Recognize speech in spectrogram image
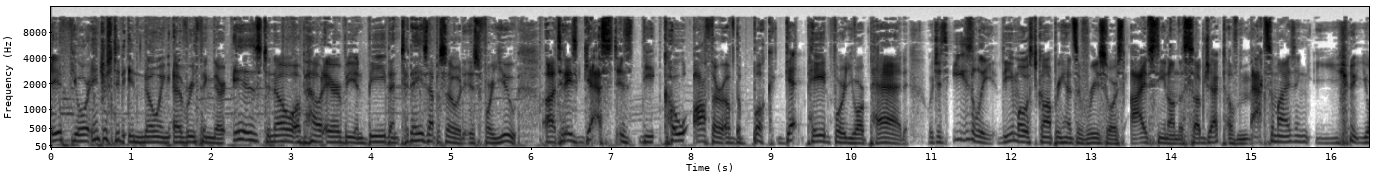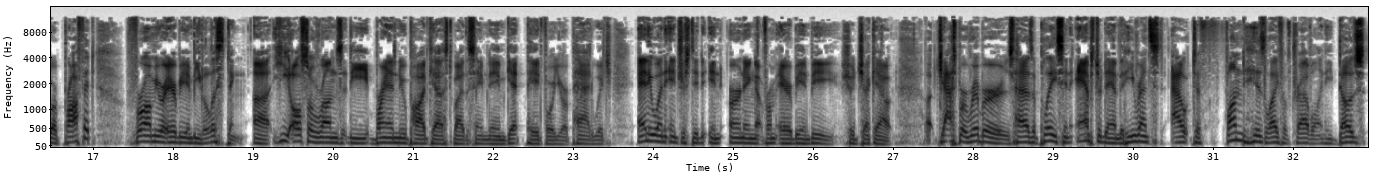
If you're interested in knowing everything there is to know about Airbnb, then today's episode is for you. Uh, today's guest is the co-author of the book Get Paid for Your Pad, which is easily the most comprehensive resource I've seen on the subject of maximizing your profit from your Airbnb listing. Uh, he also runs the brand new podcast by the same name, Get Paid for Your Pad, which anyone interested in earning from Airbnb should check out. Uh, Jasper Ribbers has a place in Amsterdam that he rents out to fund his life of travel, and he does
